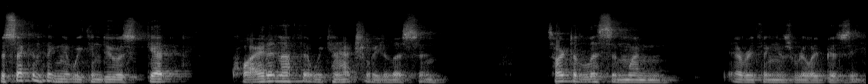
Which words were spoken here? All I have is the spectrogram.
The second thing that we can do is get quiet enough that we can actually listen. It's hard to listen when everything is really busy.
